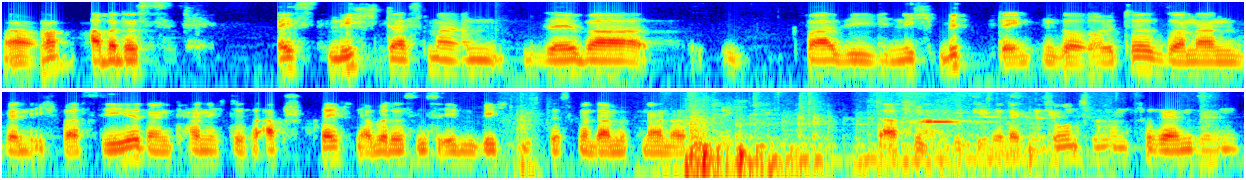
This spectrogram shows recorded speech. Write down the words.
Ja? Aber das heißt nicht, dass man selber quasi nicht mitdenken sollte, sondern wenn ich was sehe, dann kann ich das absprechen. Aber das ist eben wichtig, dass man da miteinander spricht. Dafür gibt es Redaktionskonferenzen,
